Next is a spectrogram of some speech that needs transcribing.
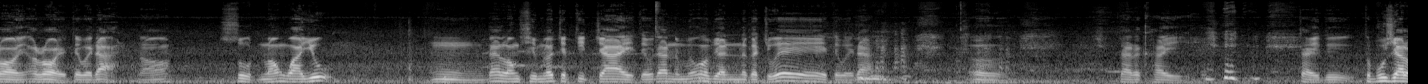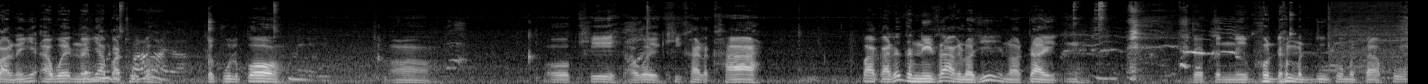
ร่อย อร่อยแต่ไว้ได้เนาะสูตรน้องวายุ อืม ได้ลองชิมแล้วจะติดใจแต่ว่าด้านหนึ่งไม่ว่าอย่างนกระจุ้ยแต่ไว้ได้ เออตาตะไคร่ไก่ดื้อตะปูชาหล่ะเนี่ยเอาไว้ในเนี่ยปลาทูเหรก็อตะปูละปอมีอ่าโอเค เอาไว้ขี้คาราคาป้ากันได้ตันนี้ซากเหรอจีหน่อใจอืมแต่ตันนี้พูดได้มันดูพูดมันตาพูด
